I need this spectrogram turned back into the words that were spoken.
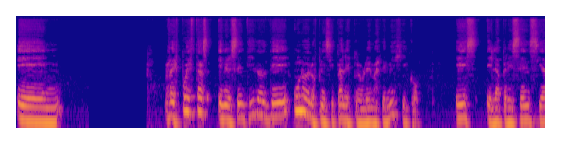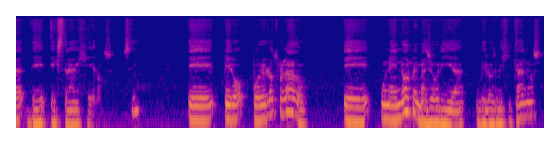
em, respuestas en el sentido de uno de los principales problemas de México es la presencia de extranjeros. Eh, pero por el otro lado, eh, una enorme mayoría de los mexicanos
